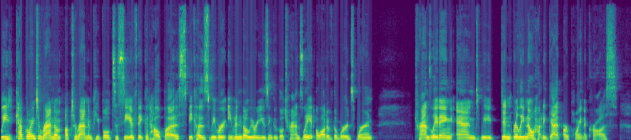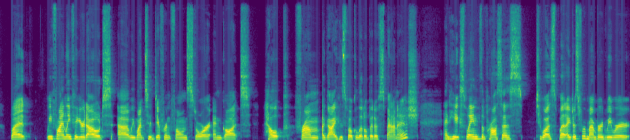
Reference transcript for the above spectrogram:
we kept going to random up to random people to see if they could help us because we were even though we were using Google Translate, a lot of the words weren't translating and we didn't really know how to get our point across. But we finally figured out uh, we went to a different phone store and got help from a guy who spoke a little bit of Spanish. And he explained the process to us. But I just remembered we were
